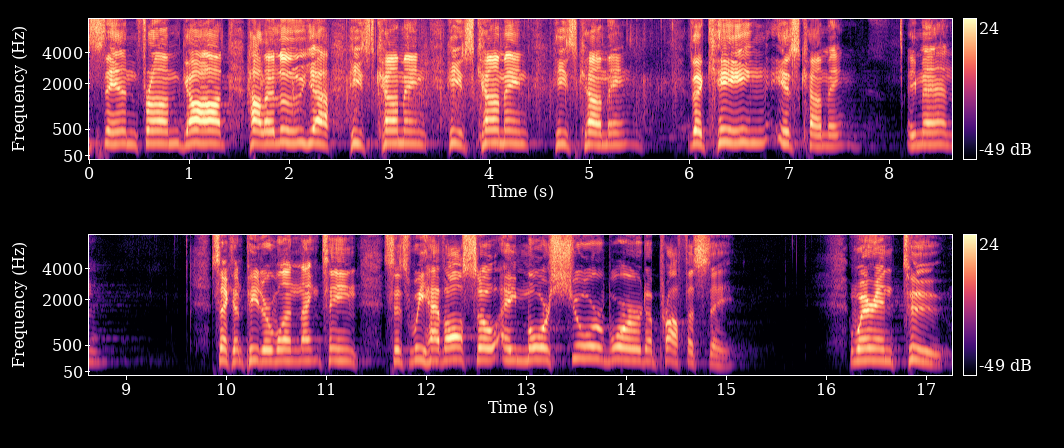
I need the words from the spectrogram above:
sin from God. Hallelujah. He's coming. He's coming. He's coming. The King is coming. Amen. 2 Peter 1 19 says, We have also a more sure word of prophecy, wherein too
